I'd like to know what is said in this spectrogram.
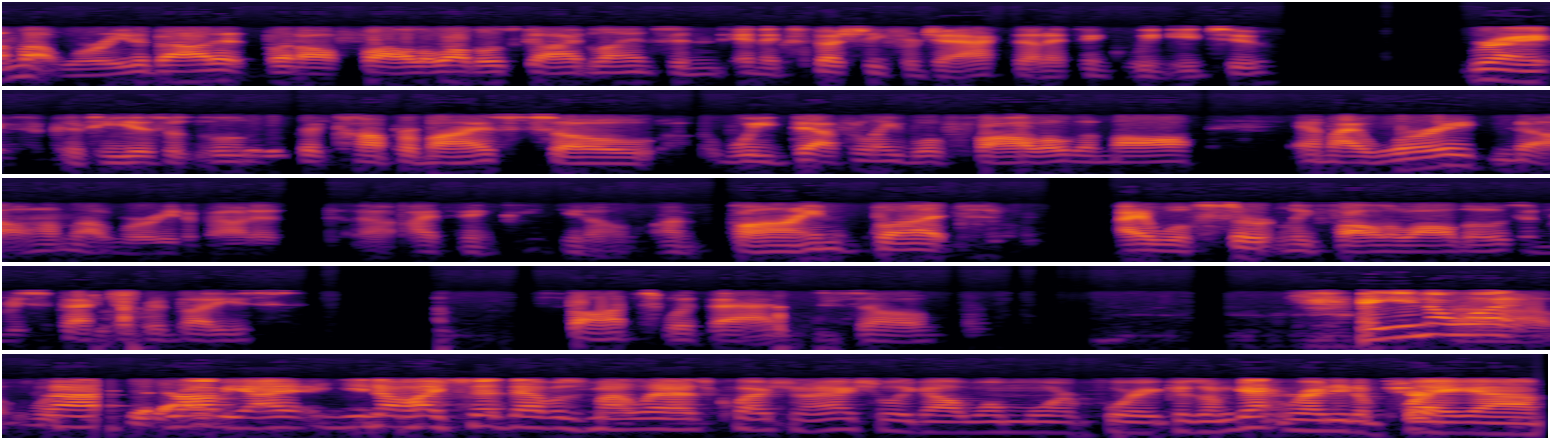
I'm not worried about it, but I'll follow all those guidelines, and and especially for Jack, that I think we need to. Right. because he is a little bit compromised. So we definitely will follow them all. Am I worried? No, I'm not worried about it. Uh, I think you know I'm fine, but I will certainly follow all those and respect everybody's thoughts with that. So And you know what, Uh, uh. Robbie? I you know I said that was my last question. I actually got one more for you because I'm getting ready to Sure. play uh,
